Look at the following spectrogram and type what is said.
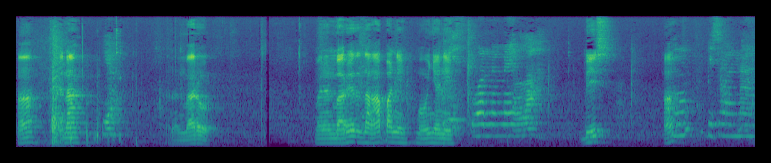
Hah? Enak? Ya, Mainan baru. Mainan barunya tentang apa nih maunya nih? warna merah. Bis? Hah? Hmm, Bis warna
